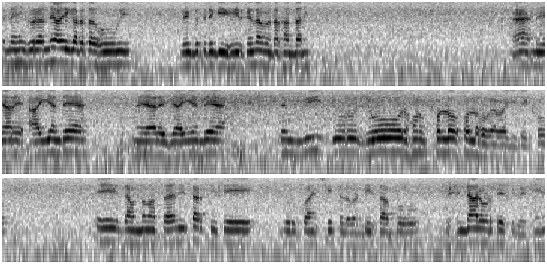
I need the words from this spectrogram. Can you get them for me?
ਤੇ ਨਹੀਂ ਫਿਰ ਅੰਨੇ ਵਾਲੀ ਗੱਲ ਤਾਂ ਹੋਊਗੀ ਬਿੰਗ ਤਣੀਗੀ ਖੀਰ ਕਹਿੰਦਾ ਮੈਂ ਤਾਂ ਖਾਂਦਾ ਨਹੀਂ। ਐ ਨਜ਼ਾਰੇ ਆਈ ਜਾਂਦੇ ਐ ਨਜ਼ਾਰੇ ਜਾਈ ਜਾਂਦੇ ਐ ਤੇ ਵੀ ਜੋਰ ਜੋਰ ਹੁਣ ਫੁੱਲੋ ਫੁੱਲ ਹੋ ਗਿਆ ਬਾਈ ਜੀ, ਦੇਖੋ। ਇਹ ਦਮਦਮਾ ਸਾਹਿਬ ਦੀ ਧਰਤੀ ਤੇ ਗੁਰੂ ਕਾਂਸ਼ੀ ਤਲਵੰਡੀ ਸਾਬੋ ਬਠਿੰਡਾ ਰੋਡ ਤੇ ਅਸੀਂ ਬੈਠੇ ਹਾਂ।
